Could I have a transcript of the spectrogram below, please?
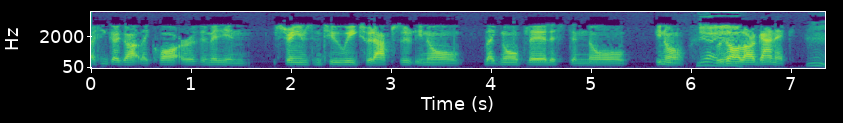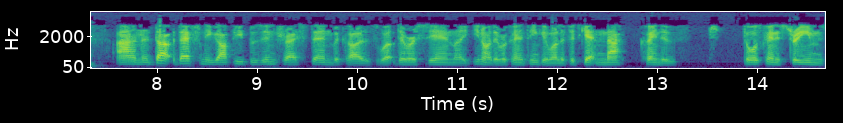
I think I got like quarter of a million streams in two weeks with absolutely no like no playlist and no you know Yeah, it was yeah. all organic Mm. and that definitely got people's interest then because what they were saying like you know they were kind of thinking well if it's getting that kind of those kind of streams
